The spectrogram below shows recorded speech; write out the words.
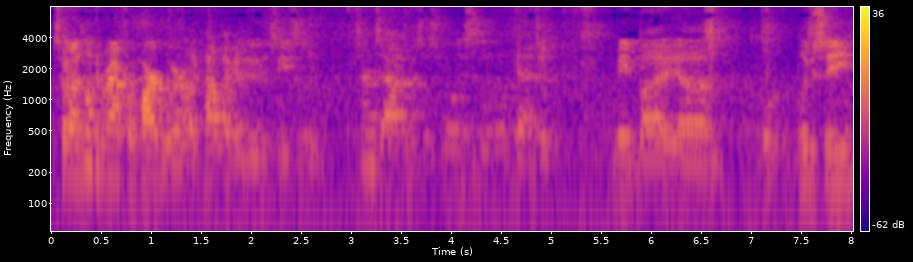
so I was looking around for hardware, like how am I going to do this easily? Turns out there's this really little gadget made by uh, Blue Sea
